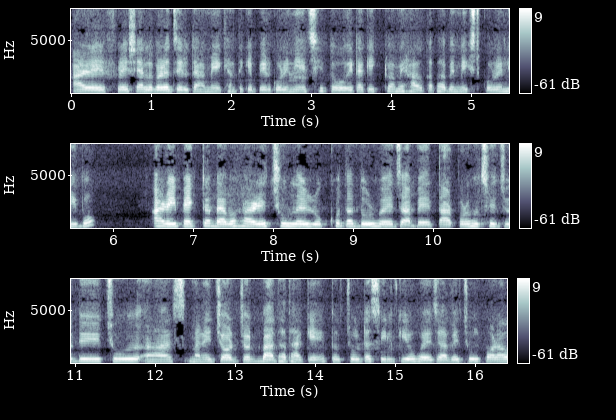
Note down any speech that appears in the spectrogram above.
আর ফ্রেশ অ্যালোভেরা জেলটা আমি এখান থেকে বের করে নিয়েছি। তো এটাকে একটু আমি হালকাভাবে মিক্সড করে নিব। আর এই প্যাকটা ব্যবহারে চুলের রক্ষতা দূর হয়ে যাবে। তারপর হচ্ছে যদি চুল মানে জট বাঁধা থাকে, তো চুলটা সিল্কিও হয়ে যাবে, চুল পড়াও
